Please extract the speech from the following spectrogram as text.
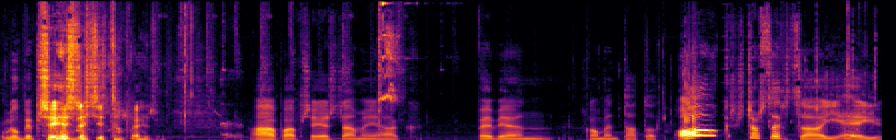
Lubię przejeżdżać nietoperze. A, pa, przejeżdżamy jak pewien komentator. O, kryształ serca, jej!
